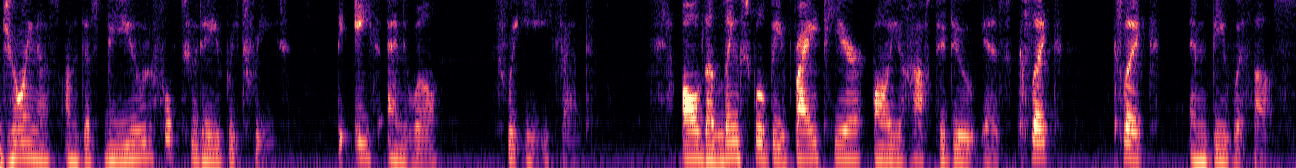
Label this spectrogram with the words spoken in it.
join us on this beautiful two-day retreat, the eighth annual 3E event. All the links will be right here. All you have to do is click, click, and be with us.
